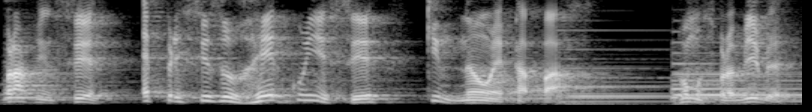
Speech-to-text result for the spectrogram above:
Para vencer, é preciso reconhecer que não é capaz. Vamos para a Bíblia?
